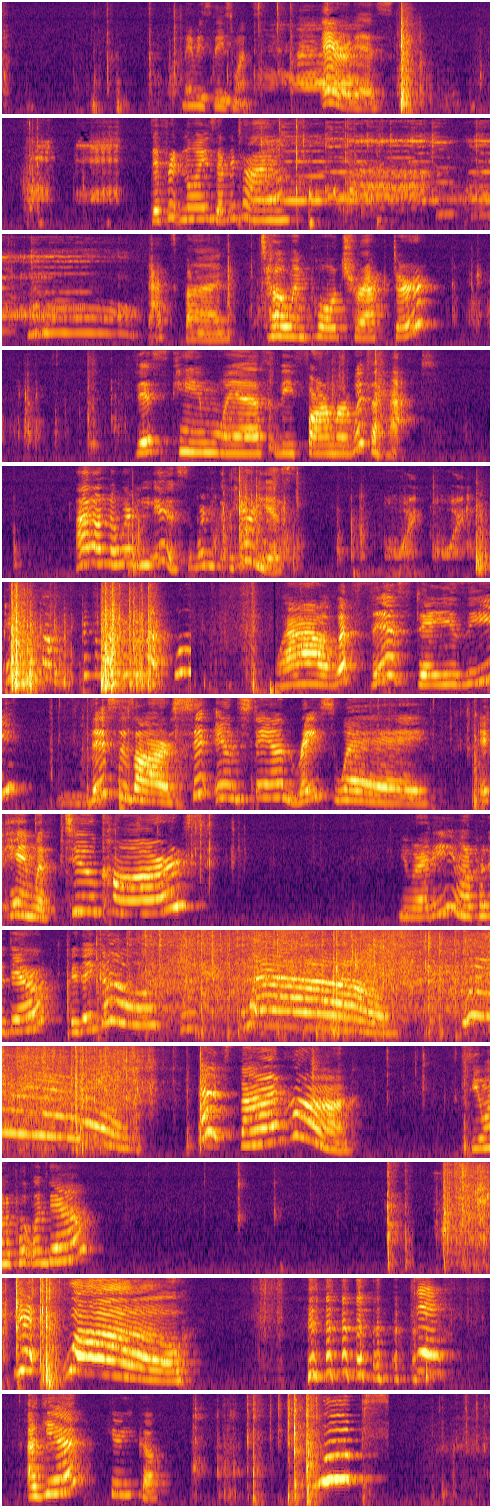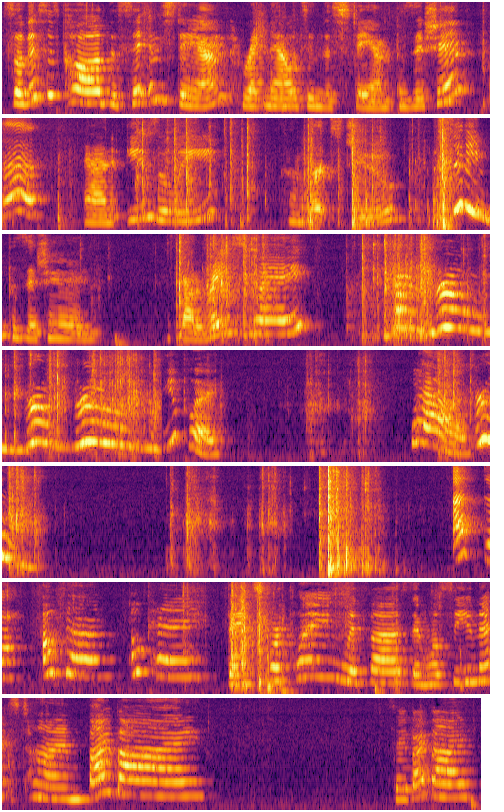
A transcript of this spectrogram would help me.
Maybe it's these ones. There it is. Different noise every time. That's fun. tow and pull tractor. This came with the farmer with a hat. I don't know where he is. Where he, here he is. Pick him up, pick him up, pick him up. Wow, what's this, Daisy? This is our sit and stand raceway. It came with two cars. You ready? You want to put it down? Here they go. Wow. That's fun, huh? Do you want to put one down? Yeah. Whoa. Again? Here you go. Whoops. So this is called the sit and stand. Right now it's in the stand position and easily converts to a sitting position. It's got a raceway. Vroom, vroom, vroom, vroom. You play. Wow, vroom. All done. Okay. Thanks for playing with us and we'll see you next time. Bye-bye. Say bye-bye.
